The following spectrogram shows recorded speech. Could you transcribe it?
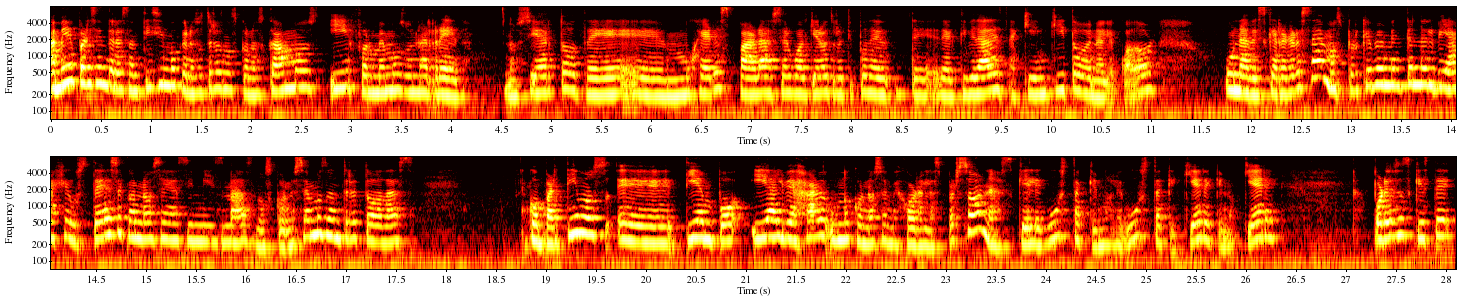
a mí me parece interesantísimo que nosotros nos conozcamos y formemos una red, ¿no es cierto?, de eh, mujeres para hacer cualquier otro tipo de, de, actividades aquí en Quito o en el Ecuador una vez que regresemos, porque obviamente en el viaje ustedes se conocen a sí mismas, nos conocemos entre todas, compartimos eh, tiempo y al viajar uno conoce mejor a las personas, qué le gusta, qué no le gusta, qué quiere, qué no quiere. Por eso es que este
